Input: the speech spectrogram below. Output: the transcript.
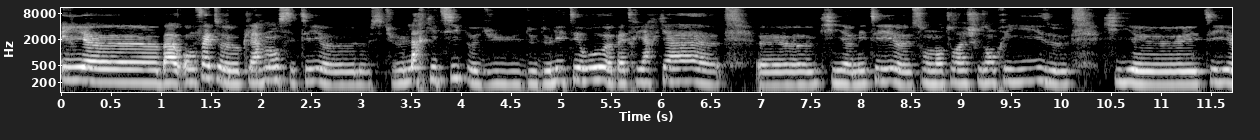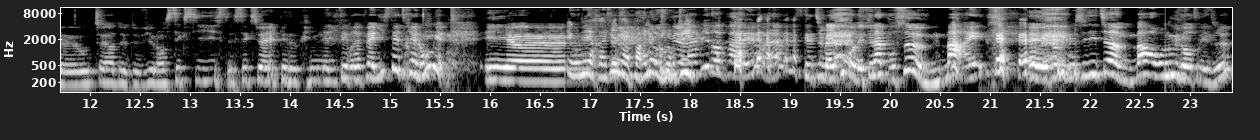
Et euh, bah, en fait, euh, clairement, c'était, euh, le- si tu veux, l'archétype du, de, de l'hétéro-patriarcat qui mettait son entourage sous emprise, qui était auteur de, de violences sexistes, sexuelles, pédocriminalité. Bref, la liste est très longue. Et, Et on est ravis d'en parler on aujourd'hui. est ravis d'en parler, voilà, parce que tu m'as dit qu'on était là pour se marrer. Et donc je me suis dit, tiens, marrons-nous d'entrée de jeu.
